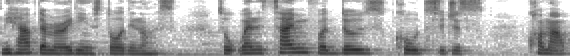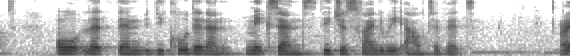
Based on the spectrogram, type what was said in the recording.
We have them already installed in us. So when it's time for those codes to just come out or let them be decoded and make sense, they just find a way out of it. I,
